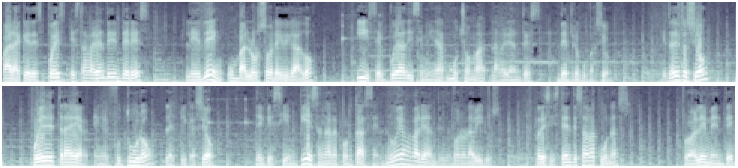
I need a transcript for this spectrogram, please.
para que después estas variantes de interés le den un valor sobreagregado y se pueda diseminar mucho más las variantes de preocupación. Esta situación puede traer en el futuro la explicación de que si empiezan a reportarse nuevas variantes de coronavirus resistentes a vacunas, probablemente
